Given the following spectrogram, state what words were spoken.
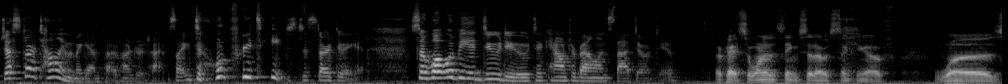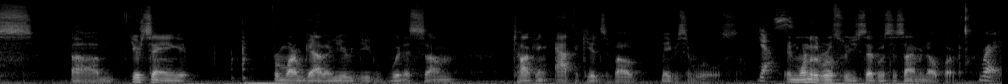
just start telling them again 500 times. Like, don't pre-teach, just start doing it. So, what would be a do-do to counterbalance that don't do? Okay, so one of the things that I was thinking of was um, you're saying, from what I'm gathering, you you witnessed some talking at the kids about maybe some rules. Yes. And one of the rules you said was assignment notebook. right.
